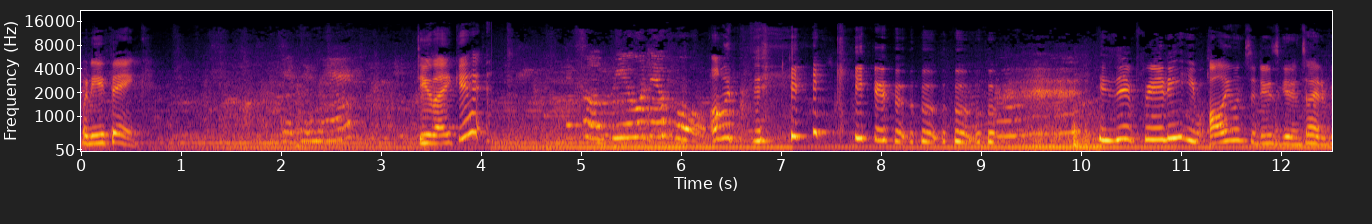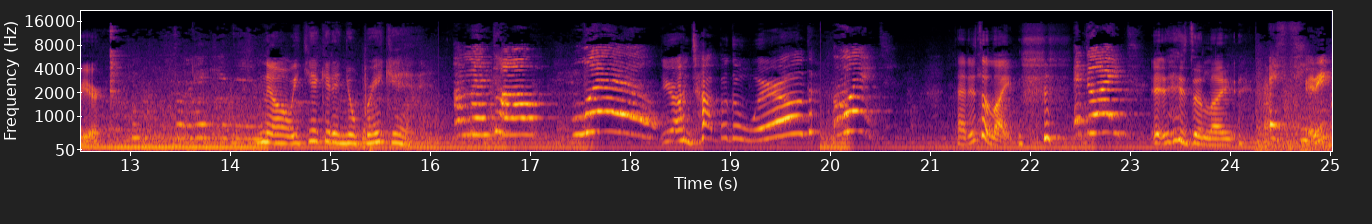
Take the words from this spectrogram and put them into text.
What do you think? Do you like it? It's so beautiful. Oh, thank you. Is it pretty? He, all he wants to do is get inside of here. No, we can't get in. You'll break it. I'm on top. Whoa. You're on top of the world? Wait. That is a light. It's light. it is a light. It's Ready?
